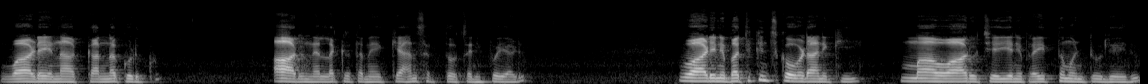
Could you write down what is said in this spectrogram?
వాడే నా కన్న కొడుకు. ఆరు నెలల క్రితమే క్యాన్సర్తో చనిపోయాడు. వాడిని బతికించుకోవడానికి మా వారు చేయని ప్రయత్నం అంటూ లేదు.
